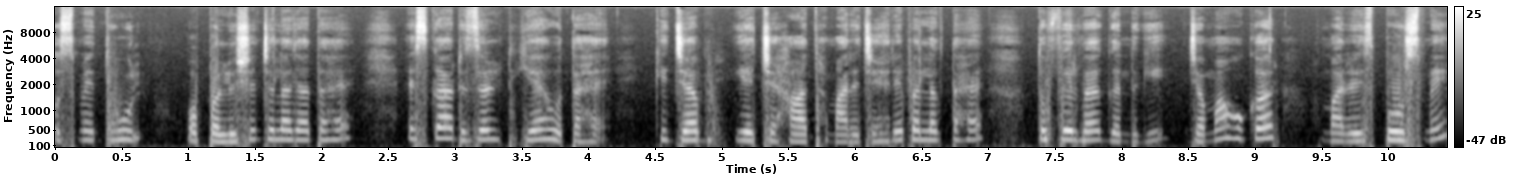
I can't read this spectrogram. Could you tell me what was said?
उसमें धूल और पोल्यूशन चला जाता है। इसका रिज़ल्ट यह होता है कि जब ये हाथ हमारे चेहरे पर लगता है तो फिर वह गंदगी जमा होकर हमारे स्पोर्ट्स में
